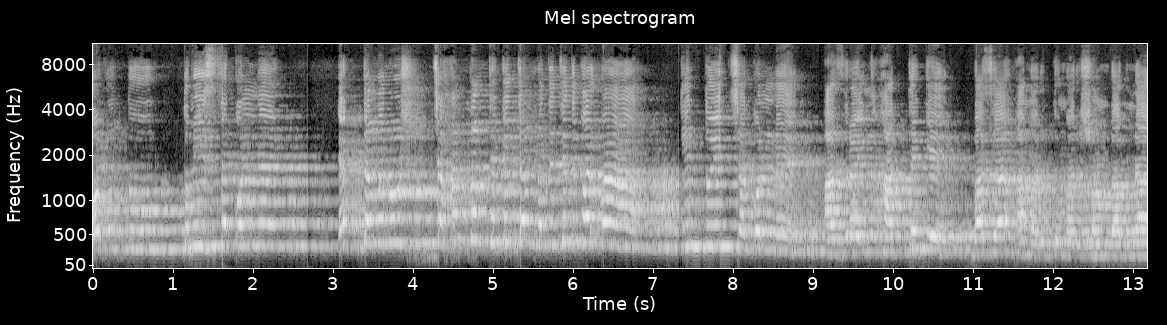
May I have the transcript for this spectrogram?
ও বন্ধু, তুমি ইচ্ছা করলে একটা মানুষ জাহান্নাম থেকে জান্নাতে যেতে পারবা। কিন্তু ইচ্ছা করলে আজরাইল হাত থেকে বাঁচা আমার তোমার সম্ভব না।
